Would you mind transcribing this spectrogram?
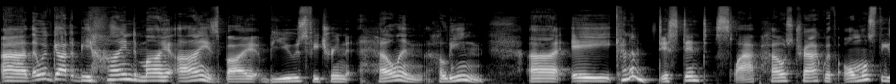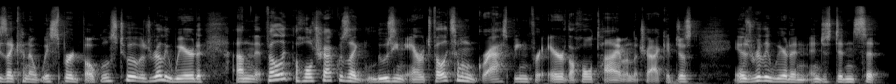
Uh, then we've got Behind My Eyes by BEAUZ featuring Helen, Heleen. Uh, a kind of distant slap house track with almost these like kind of whispered vocals to it. It was really weird. Um, it felt like the whole track was like losing air. It felt like someone grasping for air the whole time on the track. It just, it was really weird and, and just didn't sit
